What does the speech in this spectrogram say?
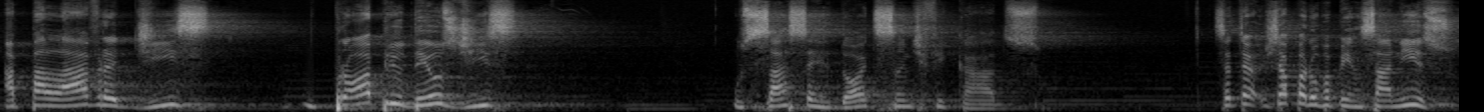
a palavra diz, o próprio Deus diz, os sacerdotes santificados. Você já parou para pensar nisso?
